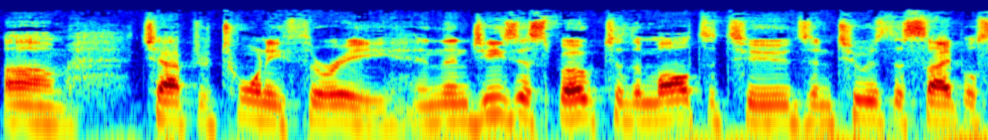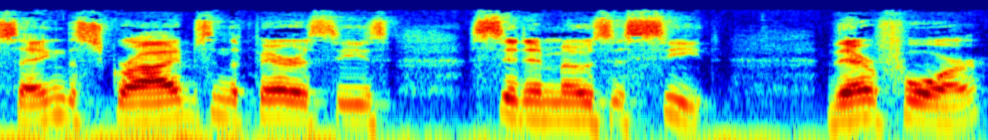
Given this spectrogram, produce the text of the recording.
um, chapter 23. And then Jesus spoke to the multitudes and to his disciples, saying, The scribes and the Pharisees sit in Moses' seat. Therefore,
